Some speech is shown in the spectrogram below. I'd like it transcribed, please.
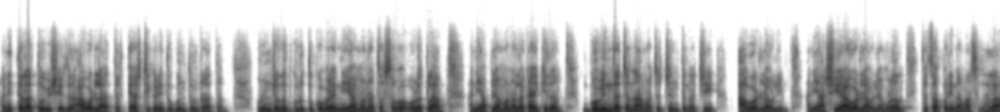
आणि त्याला तो विषय जर आवडला तर त्याच ठिकाणी तो गुंतून राहतं. म्हणून जगद्गुरु तुकोबरायांनी या मनाचा स्वभाव ओळखला आणि आपल्या मनाला काय केलं? गोविंदाच्या नामाच्या चिंतनाची आवड लावली. आणि अशी आवड लावल्यामुळं त्याचा परिणाम असा झाला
